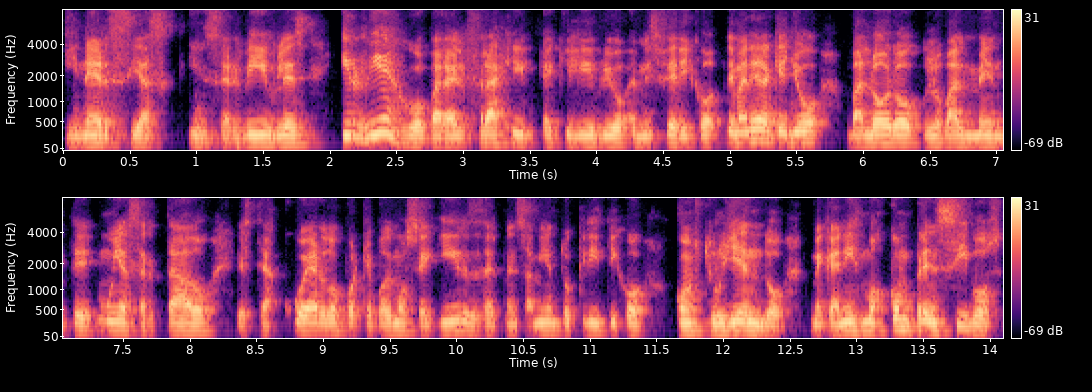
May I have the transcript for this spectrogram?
inercias inservibles y riesgo para el frágil equilibrio hemisférico. De manera que yo valoro globalmente muy acertado este acuerdo porque podemos seguir desde el pensamiento crítico construyendo mecanismos comprensivos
